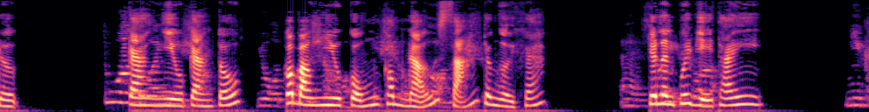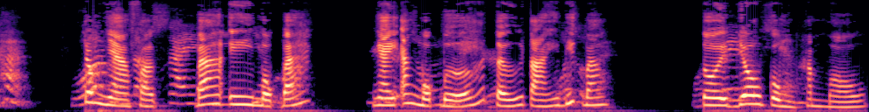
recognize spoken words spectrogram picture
được? Càng nhiều càng tốt, có bao nhiêu cũng không nở xả cho người khác. Cho nên quý vị thấy, trong nhà Phật, ba y một bát, ngày ăn một bữa tự tại biết bao. Tôi vô cùng hâm mộ.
